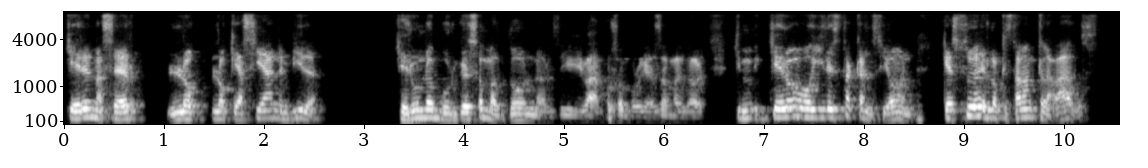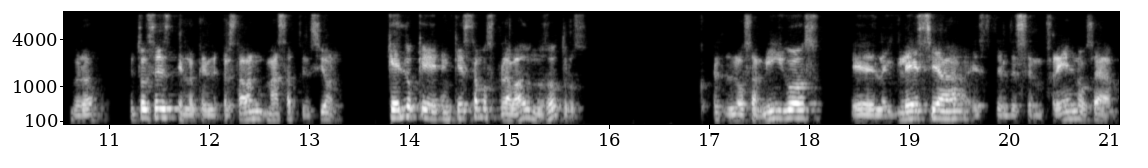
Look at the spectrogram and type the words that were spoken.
quieren hacer lo, lo, que hacían en vida. Quiero una hamburguesa McDonald's y van por su hamburguesa McDonald's. Quiero oír esta canción, que es lo que estaban clavados, ¿verdad? Entonces, en lo que le prestaban más atención. ¿Qué es lo que, en qué estamos clavados nosotros? Los amigos, eh, la iglesia, este, el desenfreno, o sea.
